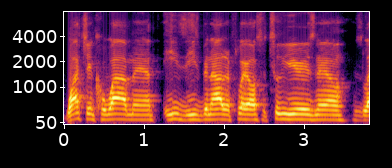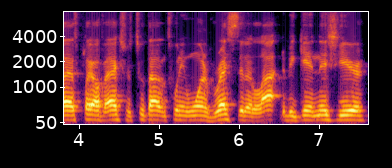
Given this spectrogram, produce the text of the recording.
watching Kawhi, man, he's he's been out of the playoffs for two years now. His last playoff action was 2021. Rested a lot to begin this year,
